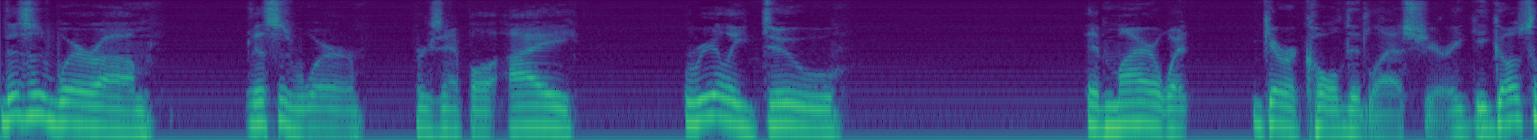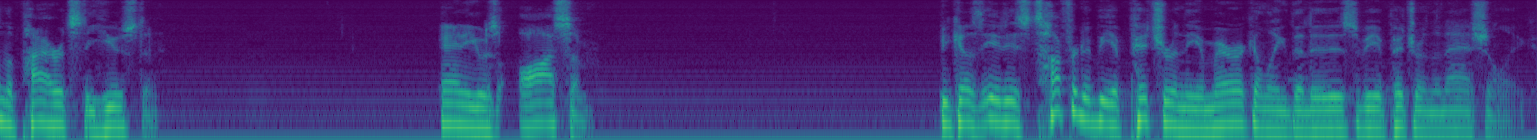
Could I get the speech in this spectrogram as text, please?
this is where um, this is where, for example, I really do admire what Gerrit Cole did last year. He, he goes from the Pirates to Houston, and he was awesome. Because it is tougher to be a pitcher in the American League than it is to be a pitcher in the National League.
